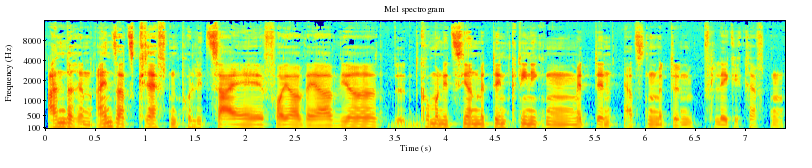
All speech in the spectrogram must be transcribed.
anderen Einsatzkräften, Polizei, Feuerwehr. Wir äh, kommunizieren mit den Kliniken, mit den Ärzten, mit den Pflegekräften.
